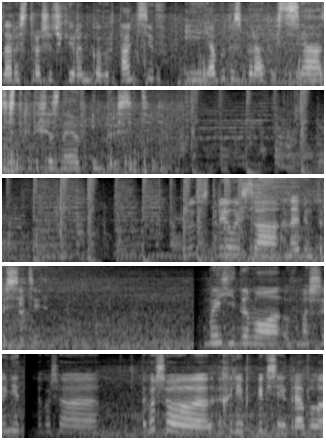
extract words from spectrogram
Зараз трошечки ранкових танців, і я буду збиратися зустрітися з нею в інтерсіті. Ми зустрілися не в інтерсіті. Ми їдемо в машині, що, того, що хліб пікся і треба було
